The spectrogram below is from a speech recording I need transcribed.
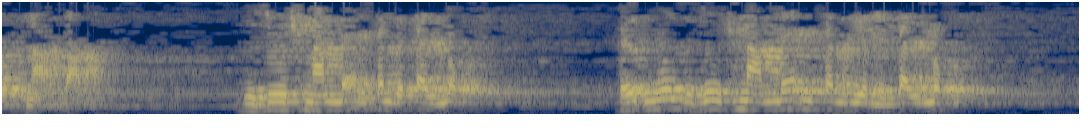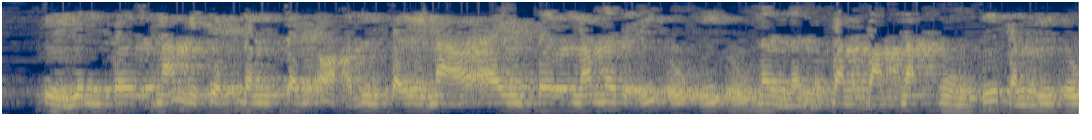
យកឆ្នាំ10វាយូរឆ្នាំដែរប៉ុន្តែទៅមុខពេលមួយវាយូរឆ្នាំដែរប៉ុន្តែវាមិនទៅមុខ គេរៀន7ឆ្នាំគេចេះដឹងចេញអស់អានេះទៅណាឯង7ឆ្នាំនៅតែអ៊ីអ៊ូអ៊ីអ៊ូនៅនឹងបានបានណាស់គួងគេបានអ៊ីអ៊ូ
